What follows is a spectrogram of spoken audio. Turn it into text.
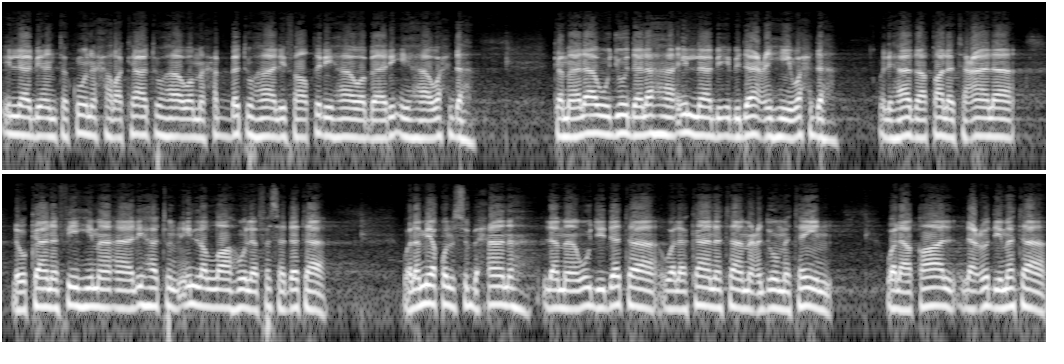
إلا بأن تكون حركاتها ومحبتها لفاطرها وبارئها وحده كما لا وجود لها إلا بإبداعه وحده. ولهذا قال تعالى لو كان فيهما آلهة إلا الله لفسدتا ولم يقل سبحانه لما وجدتا ولكانتا معدومتين ولا قال لعدمتا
